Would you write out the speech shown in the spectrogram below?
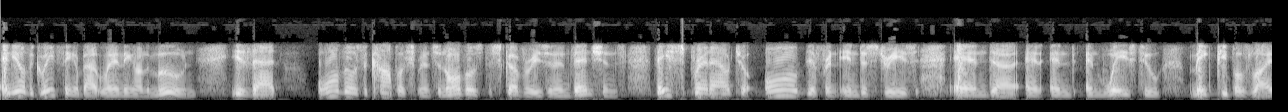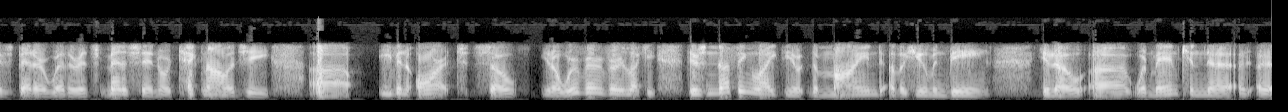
And you know, the great thing about landing on the moon is that all those accomplishments and all those discoveries and inventions they spread out to all different industries and uh, and and and ways to make people's lives better whether it's medicine or technology uh, even art. So you know we're very very lucky. There's nothing like you know, the mind of a human being. You know uh what man can uh, uh,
